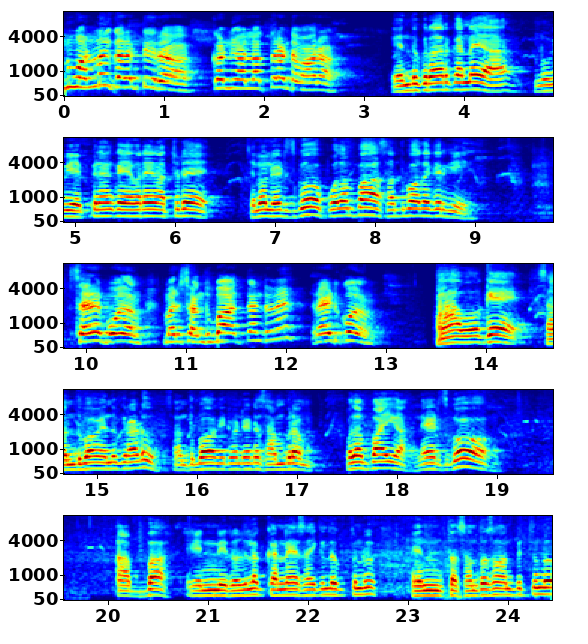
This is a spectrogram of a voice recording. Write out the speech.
నువ్వు అన్నది కరెక్టేరా కానీ వాళ్ళు వస్తారంట వారా. ఎందుకు రారు కన్నయ్య? నువ్వు చెప్పినాక ఎవరైనా వచ్చుడే. చలో లెట్స్ గో పోదాంపా సంతబాబు దగ్గరికి. సరే పోదాం. మరి సంతుబా అత్తంటేనే రైడ్ కోదాం ఓకే. సంతబాబు ఎందుకు రాడు? సంతబాబుకి ఇటువంటి అంటే సంబరం. పోదాం పాయిగా లెట్స్ గో అబ్బా ఎన్ని రోజులకు కన్నయ్య సైకిల్ దొక్కుతుండు? ఎంత సంతోషం అనిపిస్తుందో.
